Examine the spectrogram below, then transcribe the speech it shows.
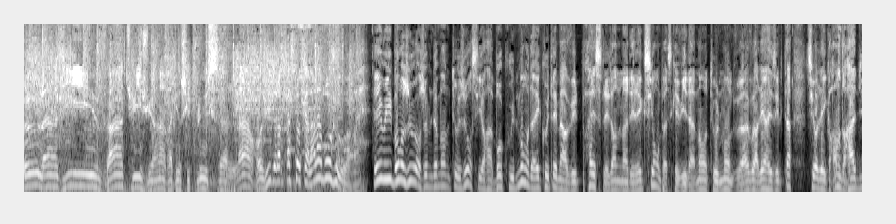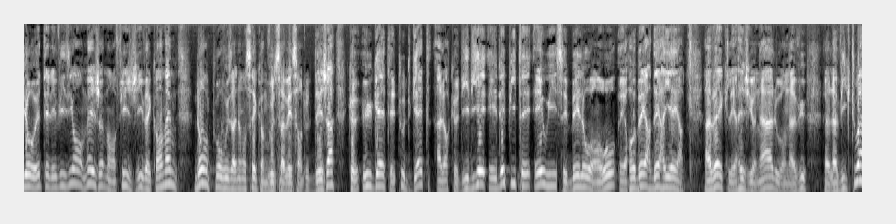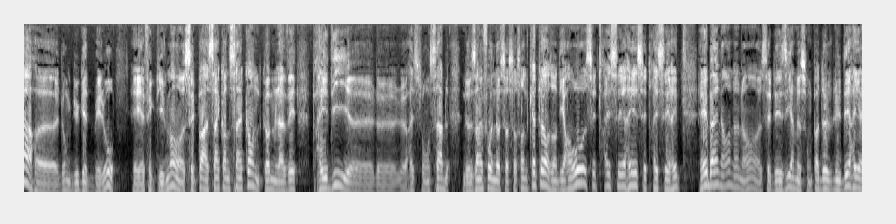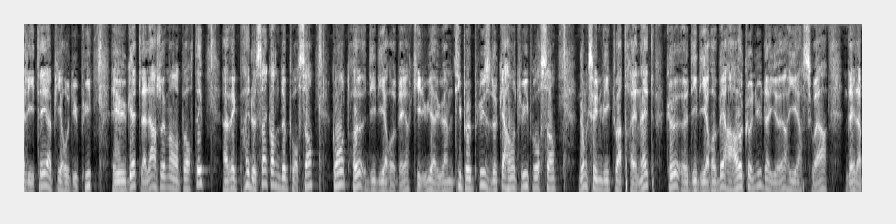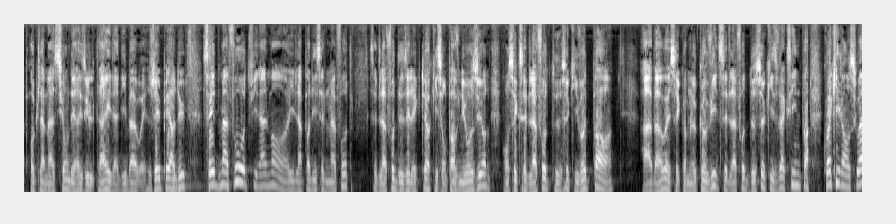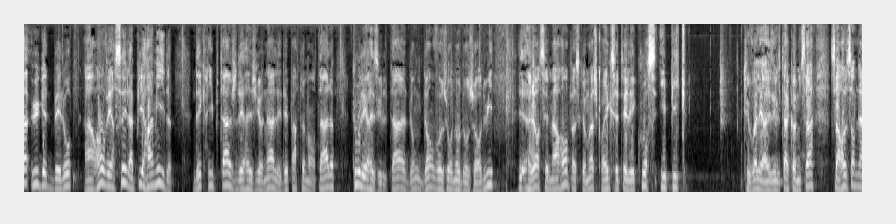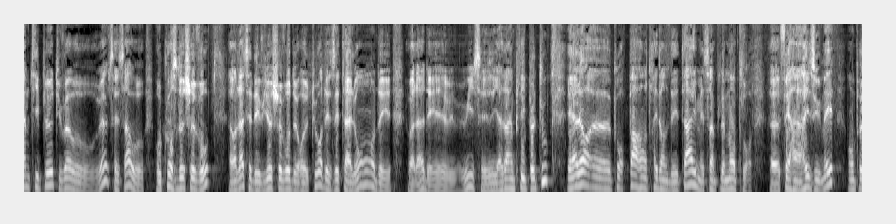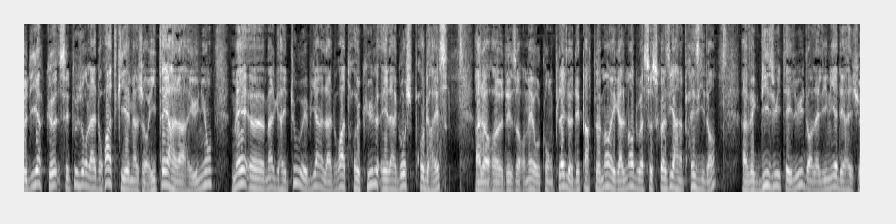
Le lundi 28 juin, Radio Sud Plus, la revue de la presse locale. Alain, bonjour. Eh oui, bonjour. Je me demande toujours s'il y aura beaucoup de monde à écouter ma revue de presse les lendemains d'élection, parce qu'évidemment, tout le monde veut avoir les résultats sur les grandes radios et télévisions, mais je m'en fiche, j'y vais quand même. Donc, pour vous annoncer, comme vous le savez sans doute déjà, que Huguette est toute guette, alors que Didier est dépité. Eh oui, c'est Bello en haut et Robert derrière, avec les régionales où on a vu euh, la victoire, euh, donc du guette Bello. Et effectivement, c'est pas à 50-50 comme l'avait prédit euh, le, responsable de Zinfo 974 en disant oh c'est très serré, c'est très serré. Eh ben non, non, non, ces désirs ne sont pas devenus des réalités à Pierrot Dupuis et Huguette l'a largement emporté avec près de 52% contre Didier Robert qui lui a eu un petit peu plus de 48%. Donc c'est une victoire très nette que euh, Didier Robert a reconnu d'ailleurs hier soir dès la proclamation des résultats. Il a dit bah ouais j'ai perdu, c'est de ma faute finalement. Il n'a pas dit c'est de ma faute, c'est de la faute des électeurs qui sont pas venus aux urnes. On sait que c'est de la faute de ceux qui votent pas. Hein. Ah bah ouais, c'est comme le Covid, c'est de la faute de ceux qui se vaccinent pas. Quoi qu'il en soit, Huguette Bello a renversé la pyramide. Décryptage des régionales et départementales, tous les résultats donc dans vos journaux d'aujourd'hui. Alors c'est marrant parce que moi je croyais que c'était les courses hippiques. Tu vois les résultats comme ça, ça ressemble un petit peu, tu vois, au, c'est ça, aux, courses de chevaux. Alors là, c'est des vieux chevaux de retour, des étalons, des, voilà, des, oui, il y a un petit peu tout. Et alors, euh, pour pas rentrer dans le détail, mais simplement pour euh, faire un résumé, on peut dire que c'est toujours la droite qui est majoritaire à la Réunion, mais euh, malgré tout, eh bien, la droite recule et la gauche progresse. Alors euh, désormais, au complet, le département également doit se choisir un président avec 18 élus dans la lignée des régions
